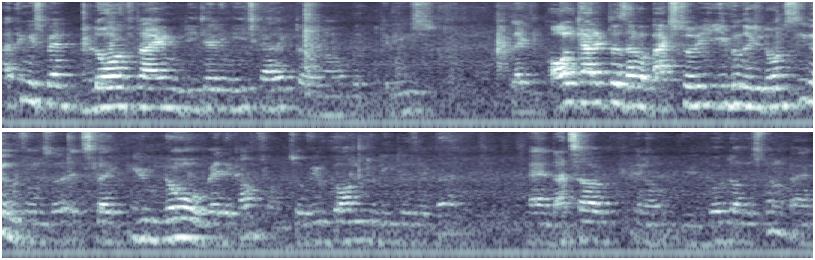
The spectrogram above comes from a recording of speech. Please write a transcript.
I think we spent a lot of time detailing each character, you know, with. Like all characters have a backstory, even though you don't see them in the film, sir. It's like you know where they come from. So we've gone into details like that. And that's how, you know, we worked on this film and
